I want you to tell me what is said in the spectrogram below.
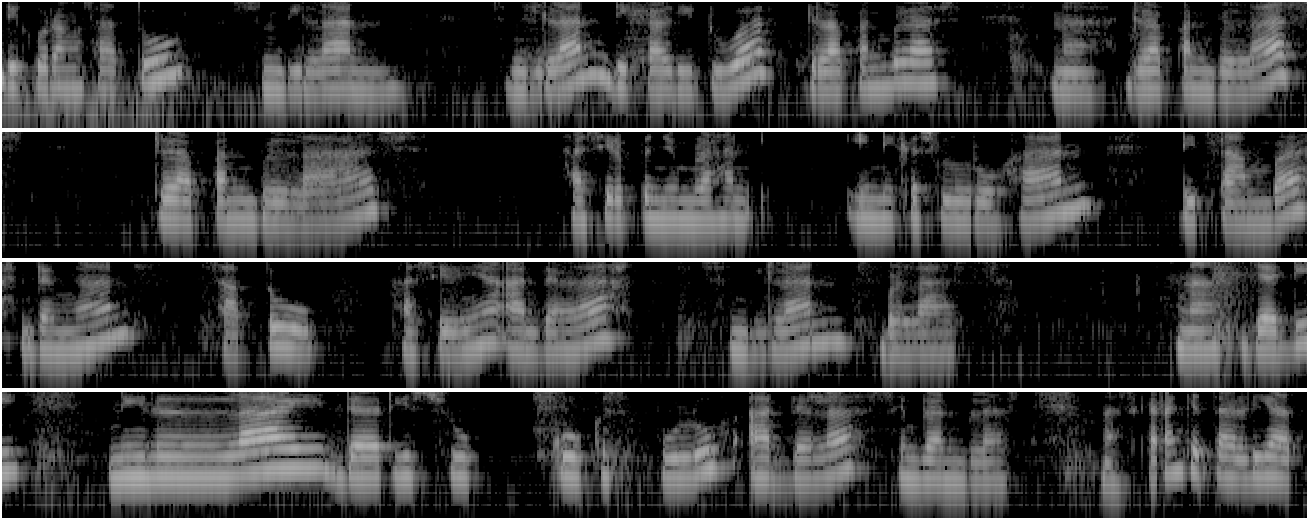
dikurang 1 9 9 dikali 2 18 nah 18 18 hasil penjumlahan ini keseluruhan ditambah dengan 1 hasilnya adalah 19 nah jadi nilai dari suku ke 10 adalah 19 nah sekarang kita lihat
